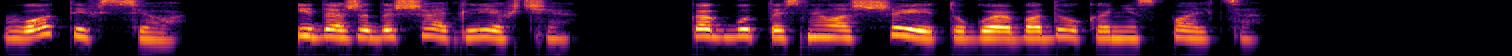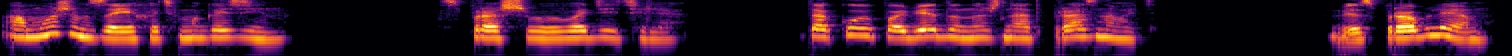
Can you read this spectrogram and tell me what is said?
Вот и все. И даже дышать легче. Как будто сняла с шеи тугой ободок, а не с пальца. «А можем заехать в магазин?» Спрашиваю водителя. «Такую победу нужно отпраздновать». «Без проблем»,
